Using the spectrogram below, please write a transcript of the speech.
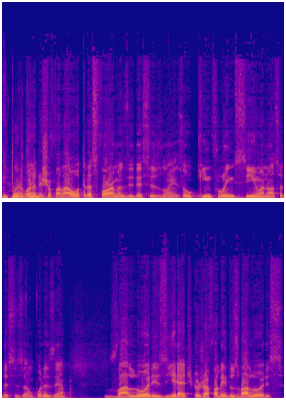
Importante. Agora deixa eu falar outras formas de decisões, ou que influenciam a nossa decisão. Por exemplo, valores e ética. Eu já falei dos valores.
